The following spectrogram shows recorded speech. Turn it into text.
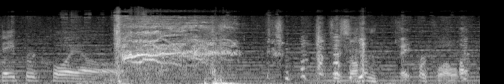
Vapor coil. Disarm vapor flow.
